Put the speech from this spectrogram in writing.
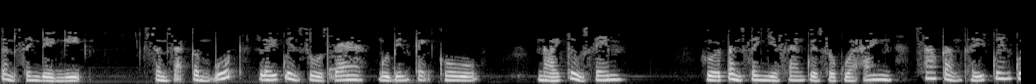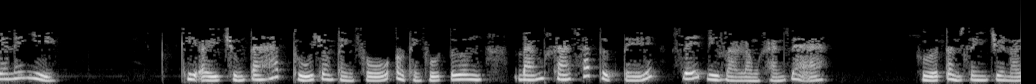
tầm xanh đề nghị. Sầm dạ cầm bút, lấy quyển sổ ra, ngồi bên cạnh cô. Nói thử xem. Hứa tầm xanh nhìn sang quyển sổ của anh, sao cảm thấy quen quen ấy nhỉ? Khi ấy chúng ta hát thú trong thành phố ở thành phố Tương, bám khá sát thực tế, dễ đi vào lòng khán giả. Hứa tầm sinh chưa nói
